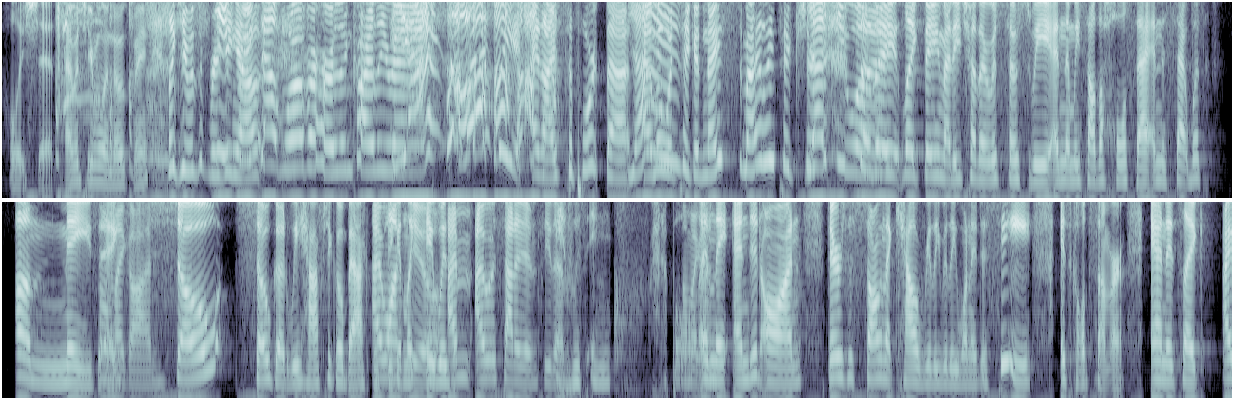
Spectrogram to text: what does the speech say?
holy shit emma chamberlain knows me like he was freaking He out freaked out more over her than Carly Rae. Yes, honestly, and I support that. Emma would take a nice smiley picture. Yeah, she would. So they like they met each other. It was so sweet, and then we saw the whole set, and the set was amazing. Oh my God. so so good. We have to go back this I want weekend. Like to. it was, I'm, I was sad I didn't see them. it was incredible. Oh and they ended on there's a song that Cal really really wanted to see. It's called Summer, and it's like I,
